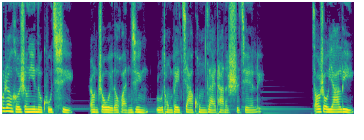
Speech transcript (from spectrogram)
有任何声音的哭泣，让周围的环境如同被架空在他的世界里。遭受压力，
